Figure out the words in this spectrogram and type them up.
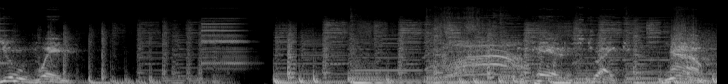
You win. Prepare to strike. Now.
